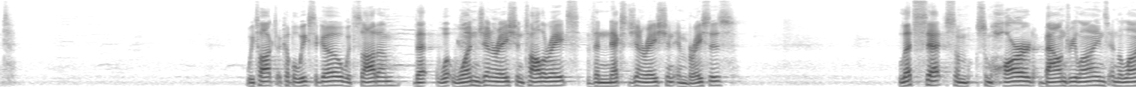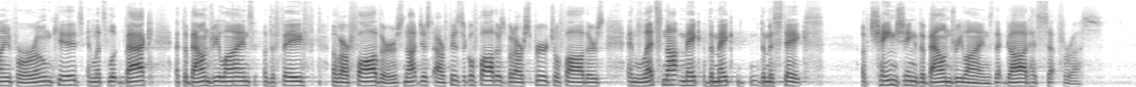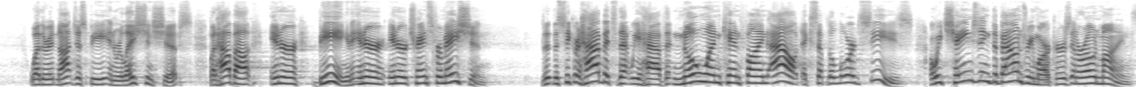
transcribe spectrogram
We talked a couple weeks ago with Sodom that what one generation tolerates, the next generation embraces. Let's set some, some hard boundary lines in the line for our own kids, and let's look back at the boundary lines of the faith of our fathers, not just our physical fathers, but our spiritual fathers, and let's not make the, make the mistakes of changing the boundary lines that God has set for us whether it not just be in relationships, but how about inner being and inner, inner transformation? The, the secret habits that we have that no one can find out except the Lord sees. Are we changing the boundary markers in our own minds?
